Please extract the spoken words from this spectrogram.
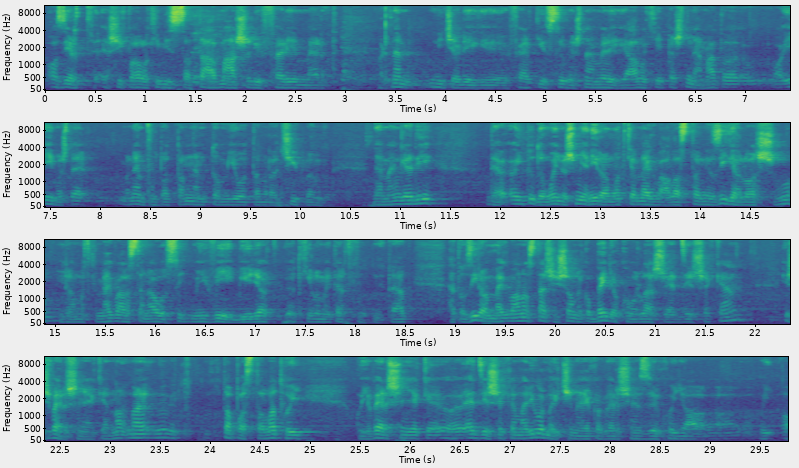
azért esik valaki vissza a táv második felé, mert, mert nem nincs elég felkészülve, és nem elég állóképes. Nem, hát a, a, én most e, nem futottam, nem tudom mióta, mert a csíplőm nem engedi, de én tudom, hogy most milyen iramot kell megválasztani, az igen lassú iramot kell megválasztani ahhoz, hogy még végigbírjak 5 kilométert futni. Tehát hát az iram megválasztás és annak a begyakorlás edzéseken és versenyeken. Na, na, tapasztalat, hogy, hogy a versenyek, edzéseken már jól megcsinálják a versenyzők, hogy, a, a, hogy a,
